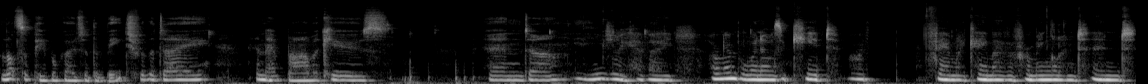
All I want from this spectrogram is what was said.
lots of people go to the beach for the day and have barbecues. And um, usually have a. I remember when I was a kid, my family came over from England, and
